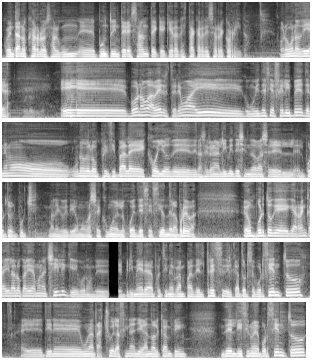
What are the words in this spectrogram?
Cuéntanos, Carlos, algún eh, punto interesante que quieras destacar de ese recorrido. Bueno, buenos días. Eh, bueno, a ver, tenemos ahí, como bien decía Felipe, tenemos uno de los principales escollos de, de la Serena Límite, sin duda va a ser el, el puerto del Purchi, ¿vale? que digamos va a ser como el juez de excepción de la prueba. Es un puerto que, arranca ahí en la localidad de Monachili, que bueno, de, primera pues tiene rampas del 13, del 14%, eh, tiene una tachuela final llegando al camping del 19%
